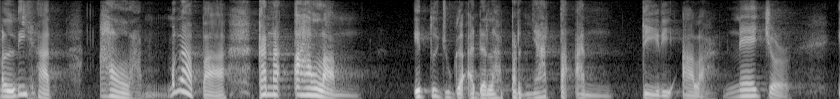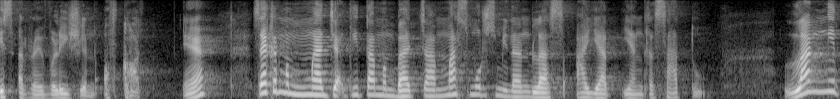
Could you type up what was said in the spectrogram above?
melihat alam. Mengapa? Karena alam itu juga adalah pernyataan diri Allah. Nature is a revelation of God. Ya. Saya akan mengajak kita membaca Mazmur 19 ayat yang ke-1. Langit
